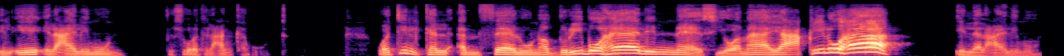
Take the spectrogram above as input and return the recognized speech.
الإيه؟ العالمون في سورة العنكبوت. وتلك الأمثال نضربها للناس وما يعقلها إلا العالمون.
